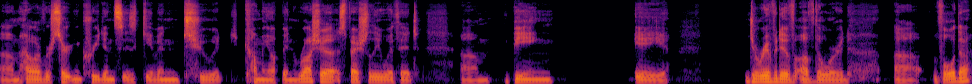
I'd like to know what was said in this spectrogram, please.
Um, however, certain credence is given to it coming up in Russia, especially with it um, being a derivative of the word uh, voda,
